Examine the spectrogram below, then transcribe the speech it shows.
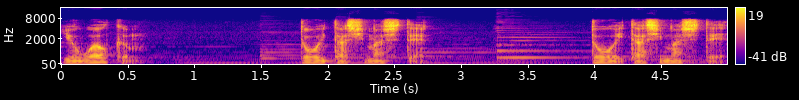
You're welcome. どういたしまして。どういたしまして。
